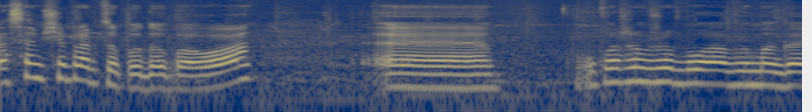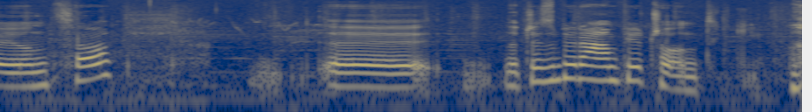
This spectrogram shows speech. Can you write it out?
Trasa mi się bardzo podobała. E, uważam, że była wymagająca. E, znaczy zbierałam pieczątki.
